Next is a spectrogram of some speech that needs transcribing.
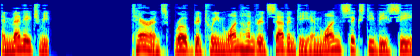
and Menaechmi Terence, wrote between 170 and 160 BC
